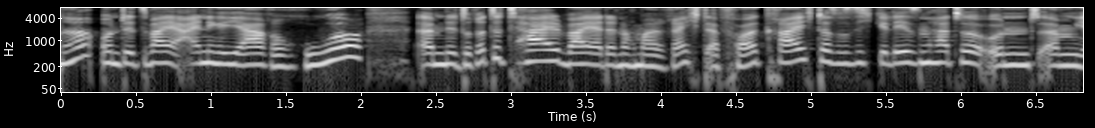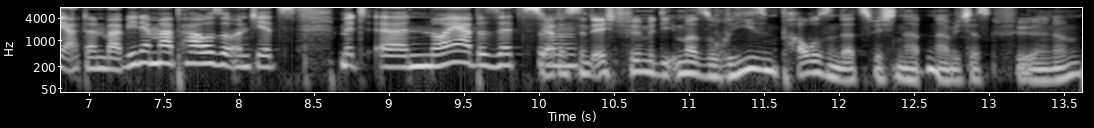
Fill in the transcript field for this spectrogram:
Ne? Und jetzt war ja einige Jahre Ruhe. Ähm, der dritte Teil war ja dann nochmal recht erfolgreich, das, was ich gelesen hatte. Und ähm, ja, dann war wieder mal Pause und jetzt mit äh, neuer Besetzung. Ja, das sind echt Filme, die immer so riesen Pausen dazwischen hatten, habe ich das Gefühl. Ne?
